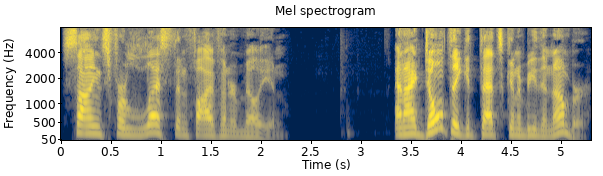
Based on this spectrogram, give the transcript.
signs for less than 500 million. And I don't think that that's going to be the number.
